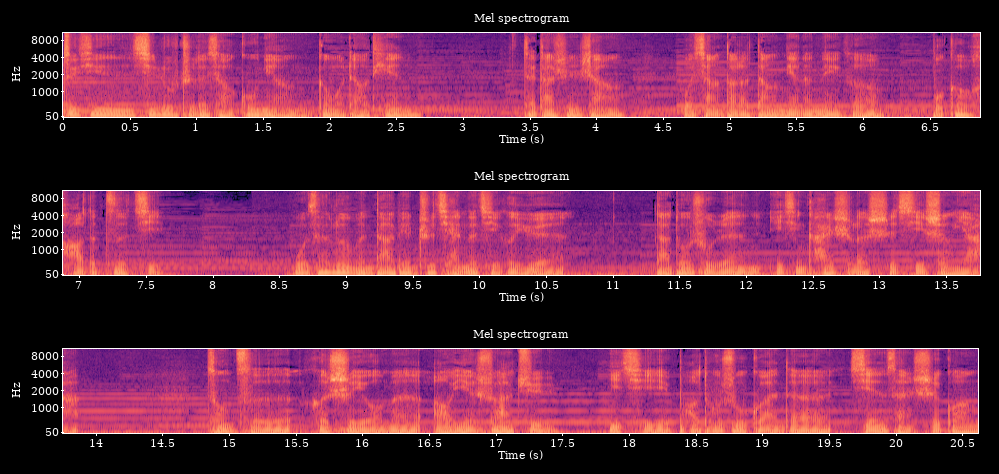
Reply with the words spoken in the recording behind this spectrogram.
最近新入职的小姑娘跟我聊天，在她身上，我想到了当年的那个不够好的自己。我在论文答辩之前的几个月，大多数人已经开始了实习生涯，从此和室友们熬夜刷剧、一起跑图书馆的闲散时光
